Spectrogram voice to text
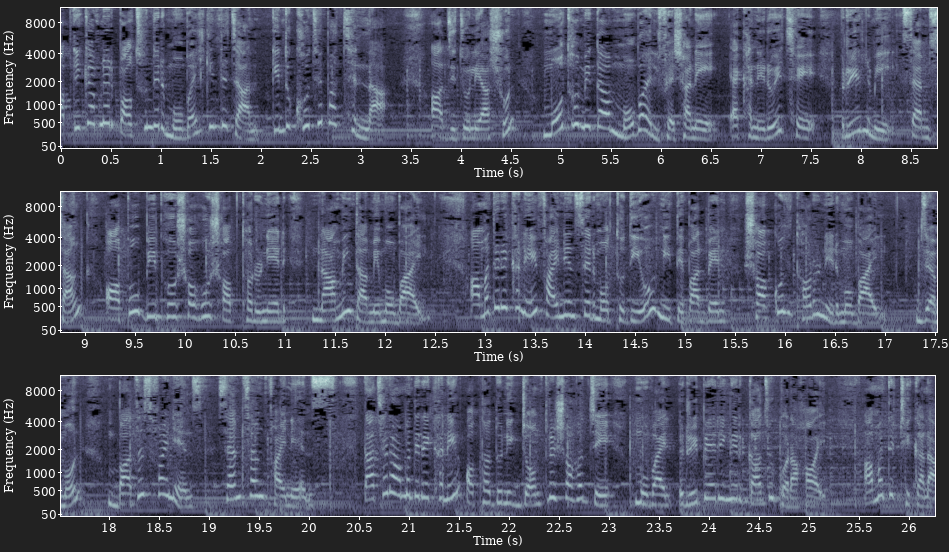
আপনি কি আপনার পছন্দের মোবাইল কিনতে চান, কিন্তু খুঁজে পাচ্ছেন না? আজই চলে আসুন মধুমিতা মোবাইল ফ্যাশনে। এখানে রয়েছে রিয়েলমি স্যামসাং অপো ভিভো সহ সব ধরনের নামি দামি মোবাইল। আমাদের এখানে ফাইন্যান্সের মধ্য দিয়েও নিতে পারবেন সকল ধরনের মোবাইল। যেমন বাজাজ ফাইন্যান্স স্যামসাং ফাইন্যান্স তাছাড়া আমাদের এখানে অত্যাধুনিক যন্ত্রের সাহায্যে মোবাইল রিপেয়ারিং এর কাজও করা হয়। আমাদের ঠিকানা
